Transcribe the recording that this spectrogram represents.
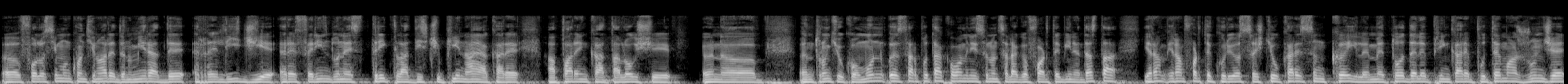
uh, folosim în continuare denumirea de religie, referindu-ne strict la disciplina aia care apare în catalog și în, uh, în trunchiul comun, uh, s-ar putea ca oamenii să nu înțeleagă foarte bine. De asta eram, eram foarte curios să știu care sunt căile, metodele prin care putem ajunge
